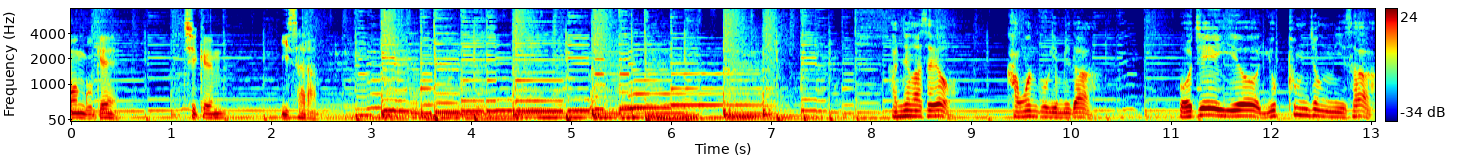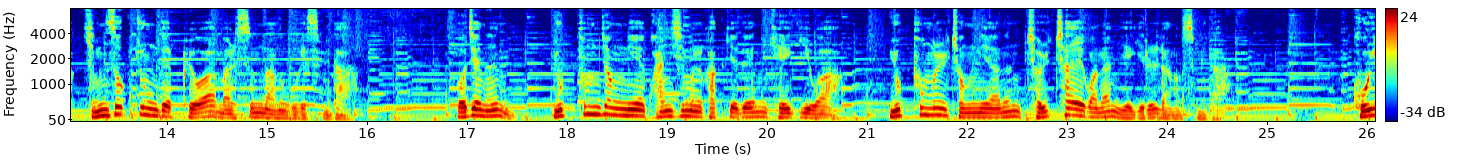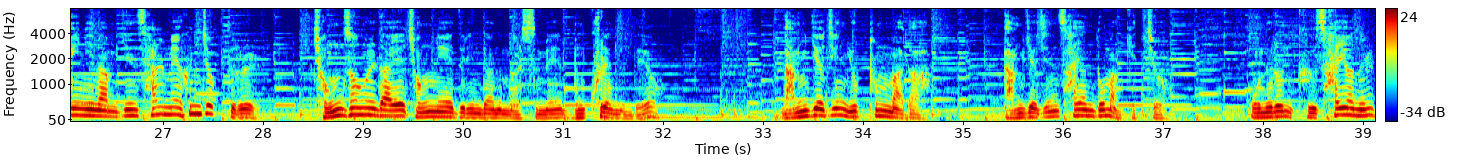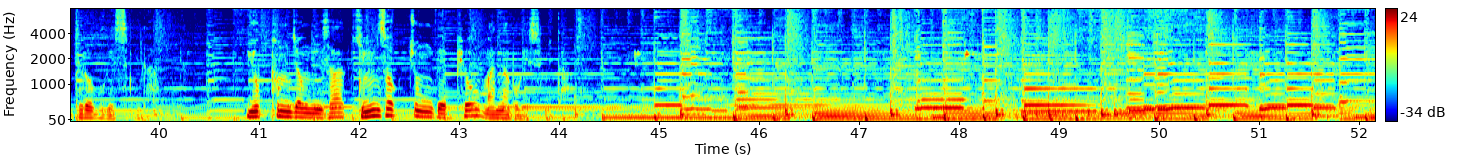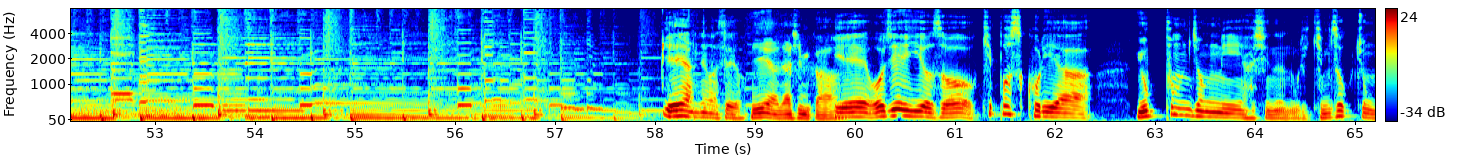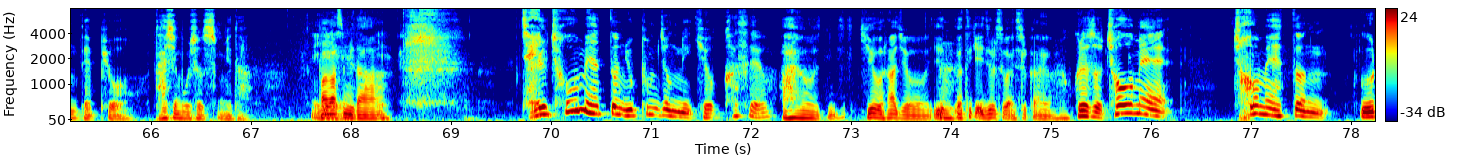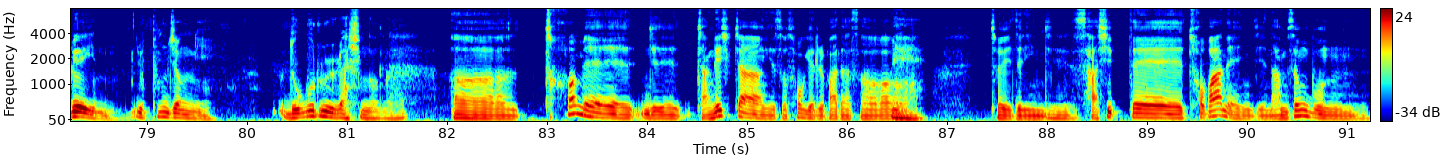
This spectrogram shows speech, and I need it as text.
강원국의 지금 이 사람 안녕하세요. 강원국입니다. 어제에 이어 유품정리사 김석중 대표와 말씀 나눠보겠습니다. 어제는 유품정리에 관심을 갖게 된 계기와 유품을 정리하는 절차에 관한 얘기를 나눴습니다. 고인이 남긴 삶의 흔적들을 정성을 다해 정리해 드린다는 말씀에 뭉클했는데요. 남겨진 유품마다 남겨진 사연도 많겠죠. 오늘은 그 사연을 들어보겠습니다. 유품 정리사 김석중 대표 만나보겠습니다. 예, 안녕하세요. 예, 안녕하십니까. 예, 어제에 이어서 키퍼스 코리아 유품 정리하시는 우리 김석중 대표 다시 모셨습니다. 반갑습니다. 예, 예. 제일 처음에 했던 유품 정리 기억하세요? 아유, 기억을 하죠. 음. 어떻게 잊을 수가 있을까요? 그래서 처음에 처음에 했던 의뢰인 유품 정리 누구를 하신 건가요? 어, 처음에 이제 장례식장에서 소개를 받아서 네. 저희들이 이제 40대 초반에 이제 남성분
